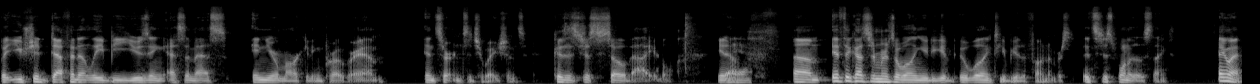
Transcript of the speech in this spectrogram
but you should definitely be using SMS in your marketing program in certain situations because it's just so valuable. You know, yeah. Um, if the customers are willing you to give willing to give you the phone numbers, it's just one of those things. Anyway,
